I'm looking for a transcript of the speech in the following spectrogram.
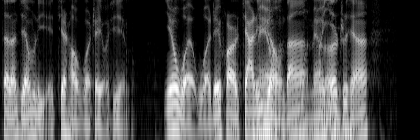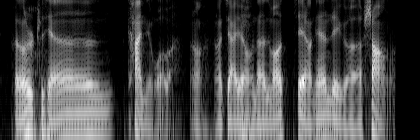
在咱节目里介绍过这游戏嘛，因为我我这块儿加了一愿望单，没有可能是之前，可能是之前看见过吧，啊，然后加愿望单，然后这两天这个上了，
